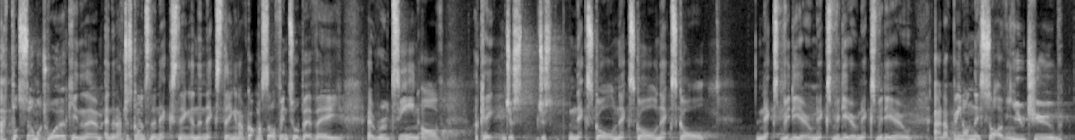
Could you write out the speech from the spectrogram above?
I've put so much work in them, and then I've just gone to the next thing and the next thing, and I've got myself into a bit of a, a routine of, okay, just just next goal, next goal, next goal next video, next video, next video. And I've been on this sort of YouTube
